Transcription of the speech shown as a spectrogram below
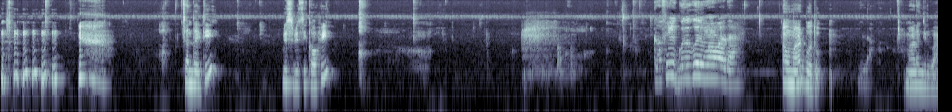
ಚಂದ ಐತಿ? ಬಿಸಿ ಬಿಸಿ ಕಾಫಿ? ಕಾಫಿ ಗುಲ್ ಗುಲ್ ಮಾವಾದ ಅವು ಮಾಡ್ಬೋದು. ಮಾಡಂಗಿಲ್ವಾ?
